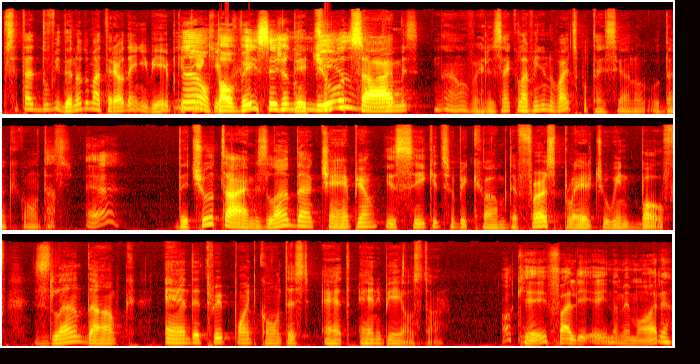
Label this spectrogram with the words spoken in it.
você tá duvidando do material da NBA porque tem não, aqui talvez seja no The mesmo... Two Times. Não, velho, o Zach Lavine não vai disputar esse ano o Dunk Contest. É? The two times Slam Dunk champion is seeking to become the first player to win both Slam Dunk and the three point contest at NBA All-Star. Ok, falhei aí na memória.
